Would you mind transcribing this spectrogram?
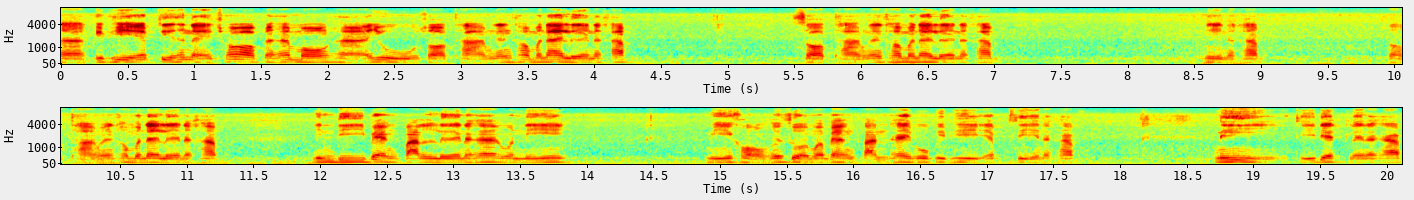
หากพี่พีเอฟซีท่านไหนชอบนะฮะมองหาอยู่สอบถามกันเข้ามาได้เลยนะครับ สอบถามกันเข้ามาได้เลยนะครับ นี่นะครับ สอบถามกันเข้ามาได้เลยนะครับ ยินดีแบ่งปันเลยนะฮะวันนี้มีของสวยๆมาแบ่งปันให้พวกพี่ๆ FC นะครับ นี่ทีเด็ดเลยนะครับ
